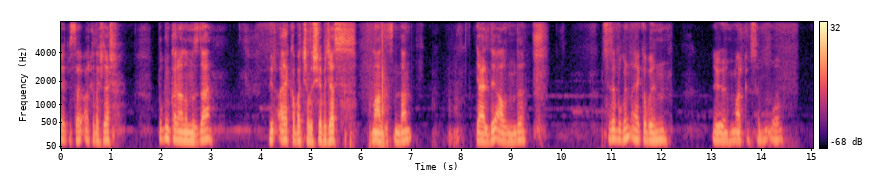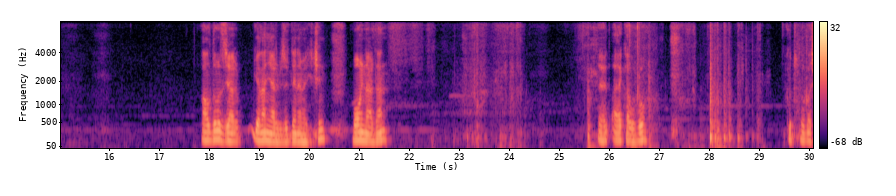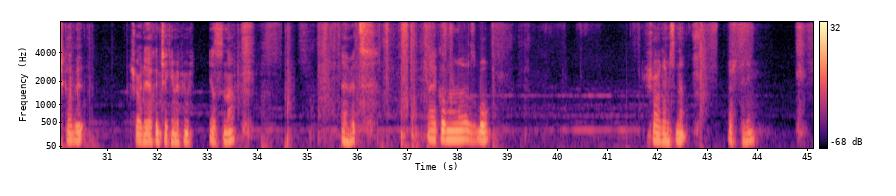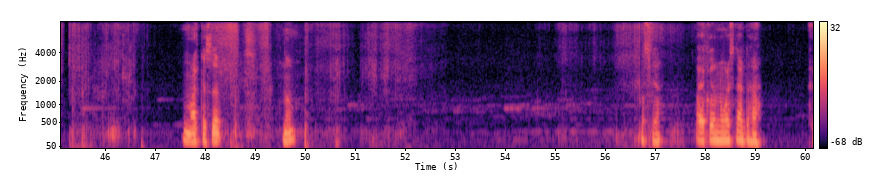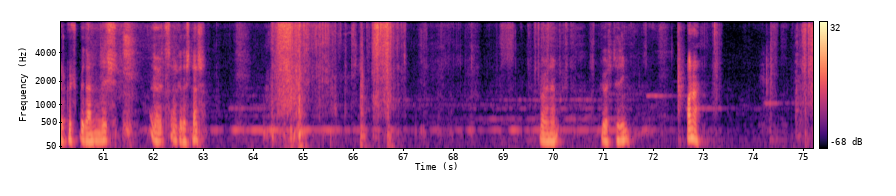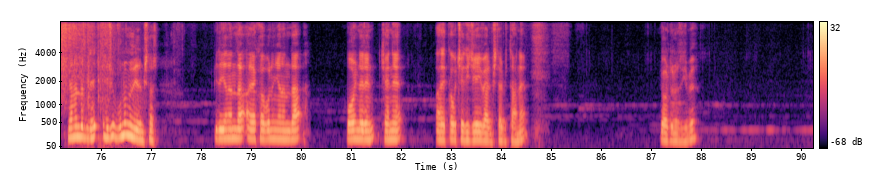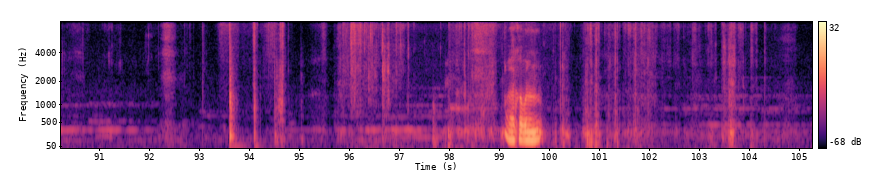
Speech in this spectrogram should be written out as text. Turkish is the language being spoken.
Evet biz arkadaşlar bugün kanalımızda bir ayakkabı açılışı yapacağız. Mağazasından geldi alındı. Size bugün ayakkabının e, markası bu. Aldığımız yer gelen yer bizi denemek için Boyner'den Evet ayakkabı bu. Kutuda başka bir şöyle yakın çekim yapayım yazısına. Evet. Ayakkabımız bu. Şöyle misine göstereyim. Markası no. Nasıl ya? Ayakkabının numarası nerede? Ha. 43 bedenmiş. Evet arkadaşlar. Şöyle göstereyim. Ana. Yanında bir de bunu mu vermişler? Bir de yanında ayakkabının yanında Boyner'in kendi ayakkabı çekeceği vermişler bir tane. Gördüğünüz gibi. Ayakkabının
